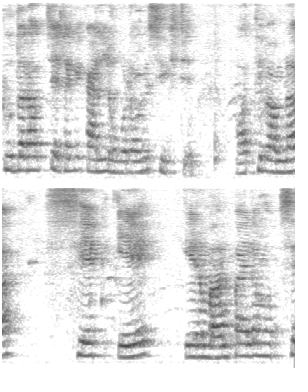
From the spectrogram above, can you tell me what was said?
টু দ্বারা হচ্ছে এটাকে কাটলে ওপরে হবে সিক্সটিন অর্থাৎ আমরা সেক এ এর মান পাইলাম হচ্ছে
